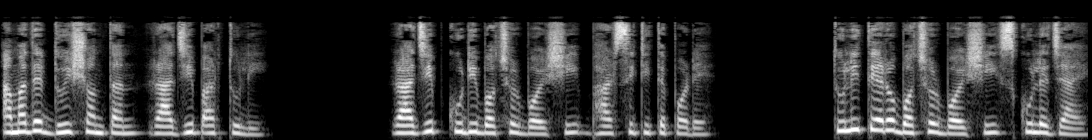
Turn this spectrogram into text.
আমাদের দুই সন্তান, রাজীব আর তুলি। রাজীব কুড়ি বছর বয়সী, ভার্সিটিতে পড়ে। তুলি তেরো বছর বয়সী স্কুলে যায়।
